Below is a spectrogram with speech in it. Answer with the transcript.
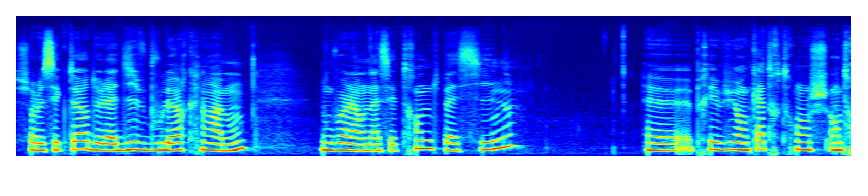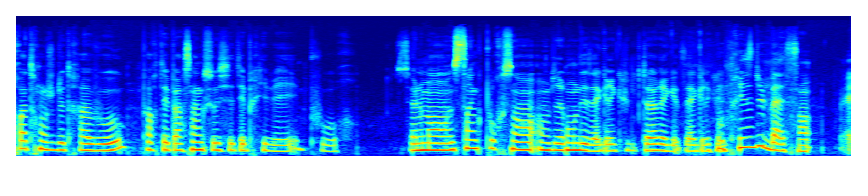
sur le secteur de la Dive Bouleur Clin Amont. Donc voilà, on a ces 30 bassines prévues en, en trois tranches de travaux portées par cinq sociétés privées pour seulement 5% environ des agriculteurs et des agricultrices du bassin,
